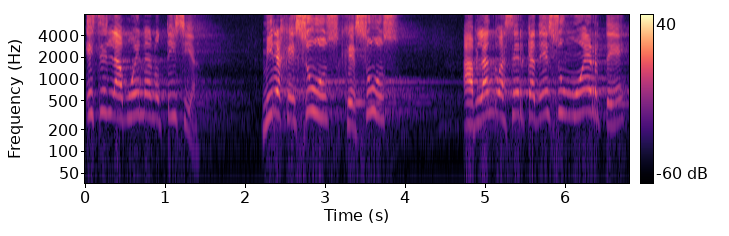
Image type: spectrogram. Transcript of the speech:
Esta es la buena noticia. Mira Jesús, Jesús, hablando acerca de su muerte,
